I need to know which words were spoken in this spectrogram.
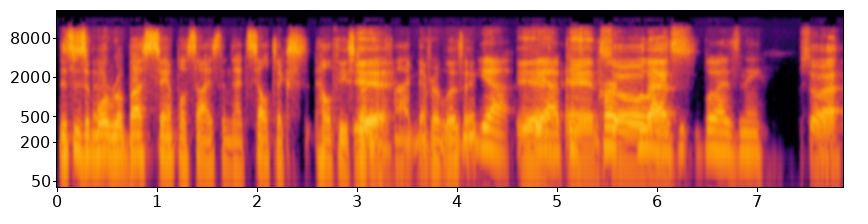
This is a more robust sample size than that Celtics healthy starting Yeah. five never losing. Yeah. Yeah, Yeah. Because and Perk so blew, out his, that's- blew out his knee. So I,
